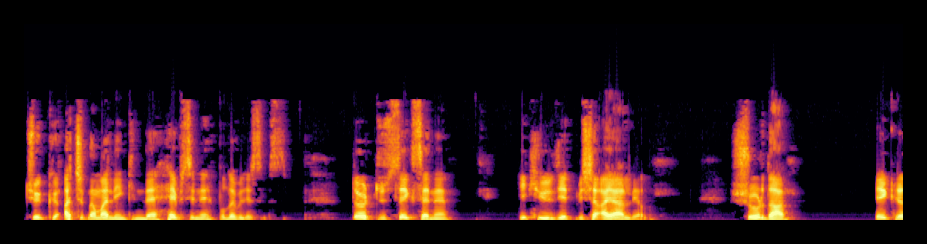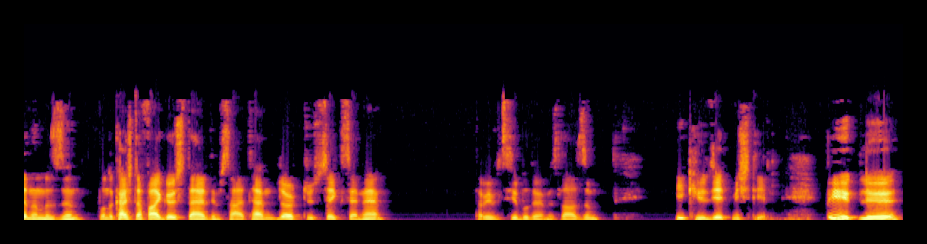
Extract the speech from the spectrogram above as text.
Çünkü açıklama linkinde hepsini bulabilirsiniz. 480'e 270'e ayarlayalım. Şuradan ekranımızın, bunu kaç defa gösterdim zaten, 480'e Tabii bir table dememiz lazım. 270 diyelim. Büyüklüğü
